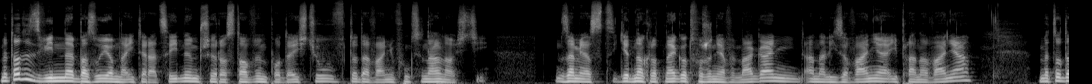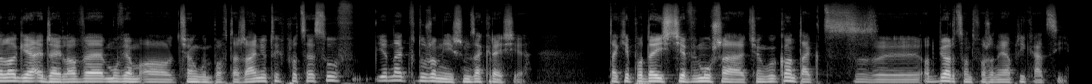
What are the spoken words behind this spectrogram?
Metody zwinne bazują na iteracyjnym, przyrostowym podejściu w dodawaniu funkcjonalności. Zamiast jednokrotnego tworzenia wymagań, analizowania i planowania, metodologie agile'owe mówią o ciągłym powtarzaniu tych procesów, jednak w dużo mniejszym zakresie – Takie podejście wymusza ciągły kontakt z odbiorcą tworzonej aplikacji.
